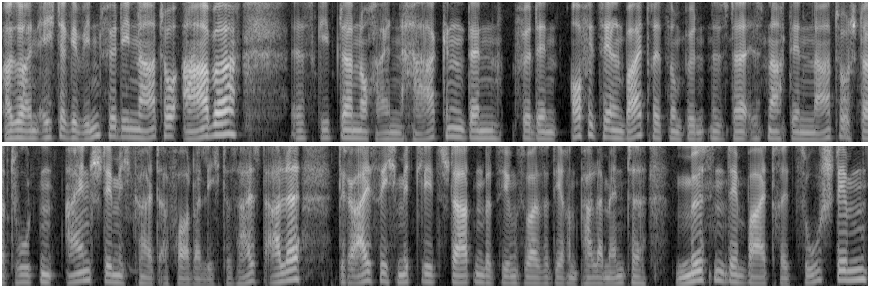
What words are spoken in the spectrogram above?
Also ein echter Gewinn für die NATO, aber es gibt da noch einen Haken, denn für den offiziellen Beitritt zum Bündnis, da ist nach den NATO-Statuten Einstimmigkeit erforderlich. Das heißt, alle 30 Mitgliedstaaten bzw. deren Parlamente müssen dem Beitritt zustimmen.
